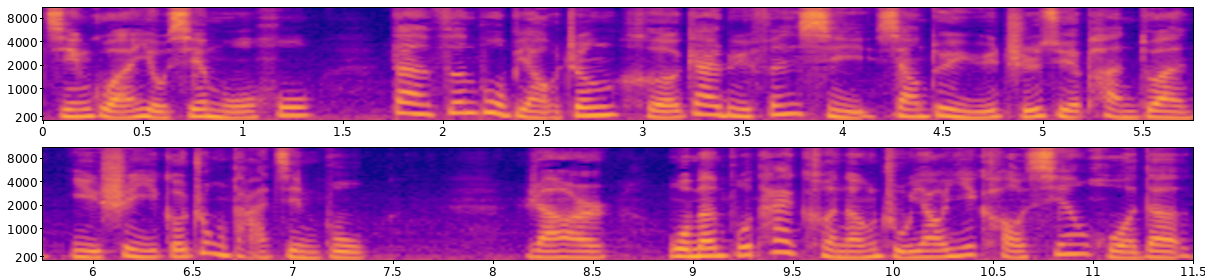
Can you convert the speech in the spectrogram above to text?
尽管有些模糊，但分布表征和概率分析相对于直觉判断已是一个重大进步。然而，我们不太可能主要依靠鲜活的、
